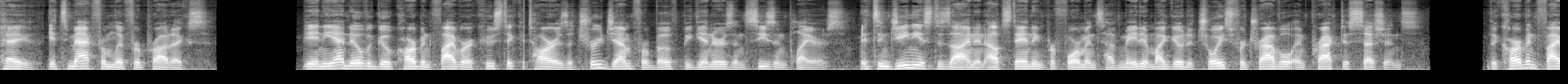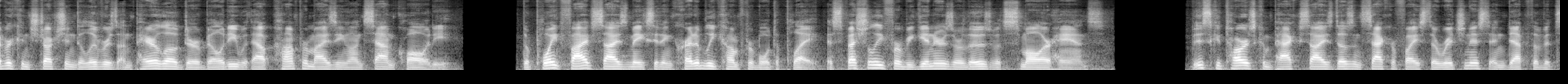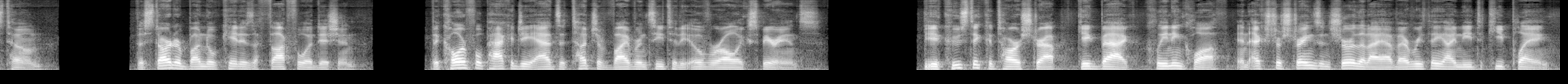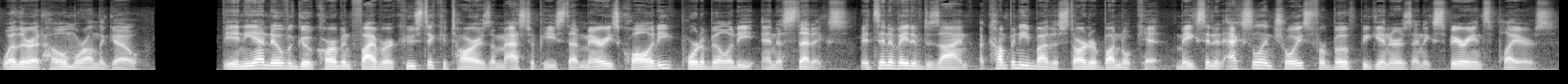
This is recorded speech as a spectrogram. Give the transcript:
Hey, it's Matt from Live for Products. The Nova Go carbon fiber acoustic guitar is a true gem for both beginners and seasoned players. Its ingenious design and outstanding performance have made it my go-to choice for travel and practice sessions. The carbon fiber construction delivers unparalleled durability without compromising on sound quality. The .5 size makes it incredibly comfortable to play, especially for beginners or those with smaller hands. This guitar's compact size doesn't sacrifice the richness and depth of its tone. The starter bundle kit is a thoughtful addition. The colorful packaging adds a touch of vibrancy to the overall experience. The acoustic guitar strap, gig bag, cleaning cloth, and extra strings ensure that I have everything I need to keep playing, whether at home or on the go. The Enya Nova Go carbon fiber acoustic guitar is a masterpiece that marries quality, portability, and aesthetics. Its innovative design, accompanied by the starter bundle kit, makes it an excellent choice for both beginners and experienced players.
